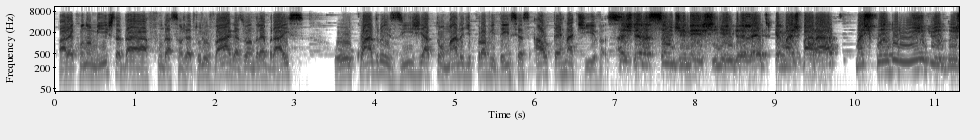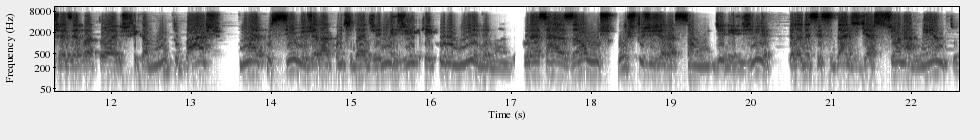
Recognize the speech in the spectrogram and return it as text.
Para economista da Fundação Getúlio Vargas, o André Braz, o quadro exige a tomada de providências alternativas. A geração de energia hidrelétrica é mais barata, mas quando o nível dos reservatórios fica muito baixo, não é possível gerar a quantidade de energia que a economia demanda. Por essa razão, os custos de geração de energia, pela necessidade de acionamento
